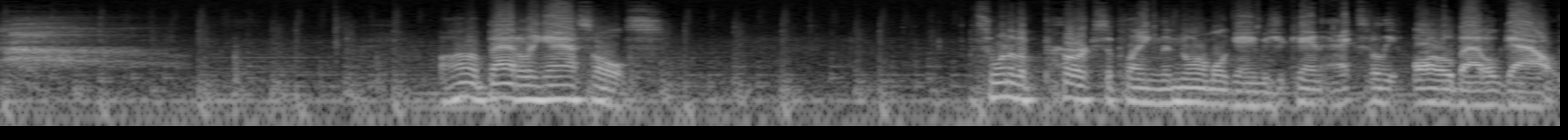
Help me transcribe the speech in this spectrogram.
Auto-battling assholes. It's one of the perks of playing the normal game is you can't accidentally auto-battle Gau.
